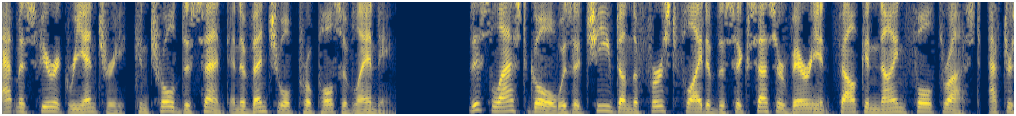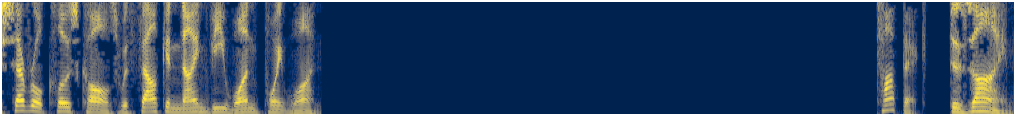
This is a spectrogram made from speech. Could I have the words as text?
atmospheric reentry, controlled descent and eventual propulsive landing. This last goal was achieved on the first flight of the successor variant Falcon 9 full thrust, after several close calls with Falcon 9 V1.1. Topic. Design.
